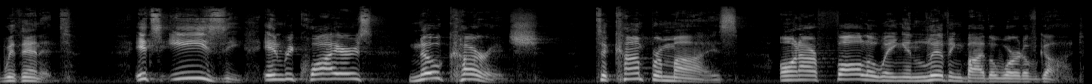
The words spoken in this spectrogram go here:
within it. It's easy, it requires no courage to compromise on our following and living by the Word of God.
